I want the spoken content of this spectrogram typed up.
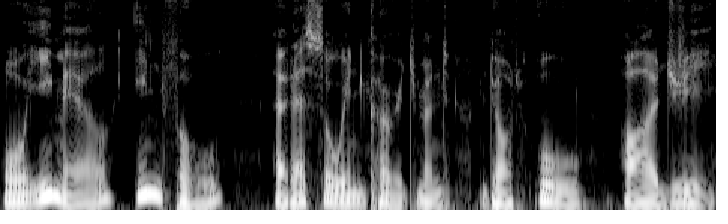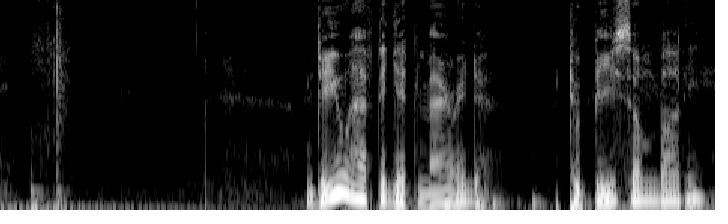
or email info at soencouragement.org. Do you have to get married to be somebody?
